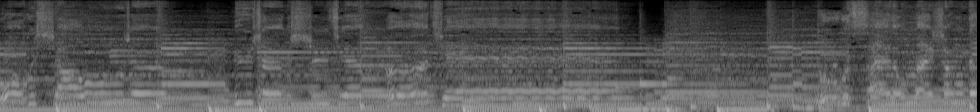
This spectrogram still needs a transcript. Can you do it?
我会笑着与这个世界和解，度过再多漫长的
